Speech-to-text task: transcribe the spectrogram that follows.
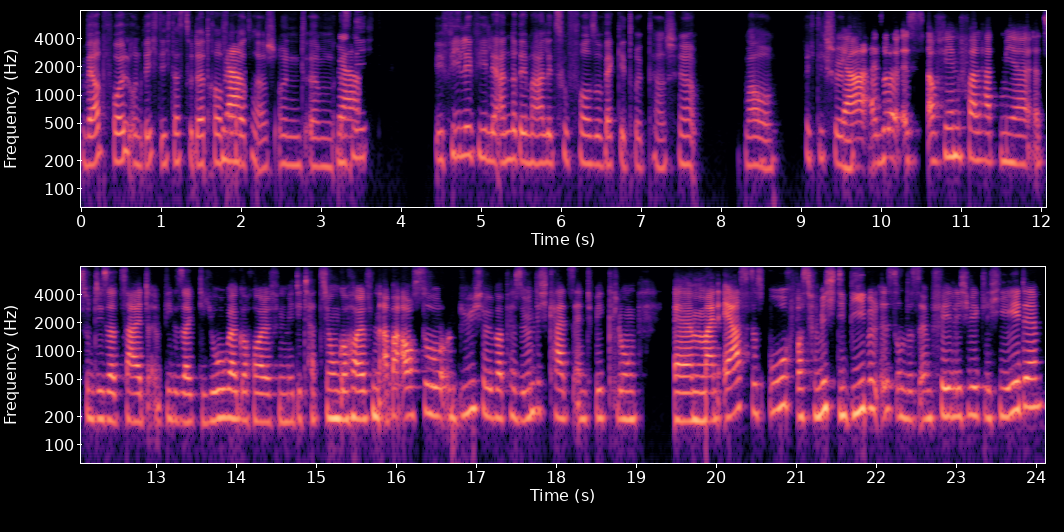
wertvoll und richtig, dass du da drauf Ja, gehört hast und ähm, es ja. nicht wie viele, viele andere Male zuvor so weggedrückt hast. Ja, wow, richtig schön. Ja, also es auf jeden Fall hat mir äh, zu dieser Zeit, äh, wie gesagt, Yoga geholfen, Meditation geholfen, aber auch so Bücher über Persönlichkeitsentwicklung. Ähm, mein erstes Buch, was für mich die Bibel ist, und das empfehle ich wirklich jedem,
